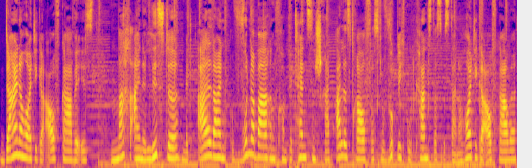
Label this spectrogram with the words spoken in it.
Deine heutige Aufgabe ist, mach eine Liste mit all deinen wunderbaren Kompetenzen, schreib alles drauf, was du wirklich gut kannst. Das ist deine heutige Aufgabe.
